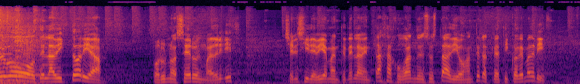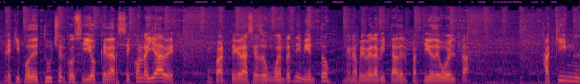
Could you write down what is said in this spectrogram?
Luego de la victoria por 1 a 0 en Madrid, Chelsea debía mantener la ventaja jugando en su estadio ante el Atlético de Madrid. El equipo de Tuchel consiguió quedarse con la llave, en parte gracias a un buen rendimiento en la primera mitad del partido de vuelta. Hakim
